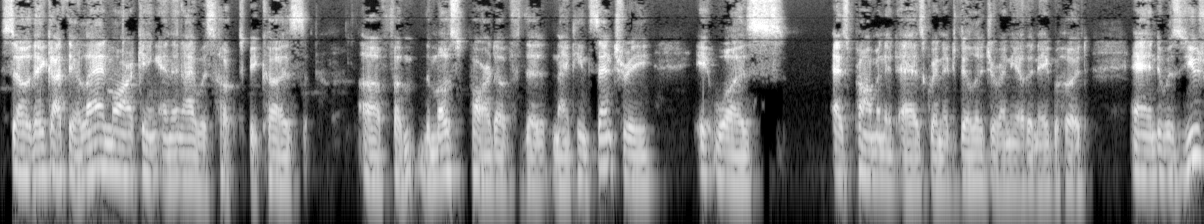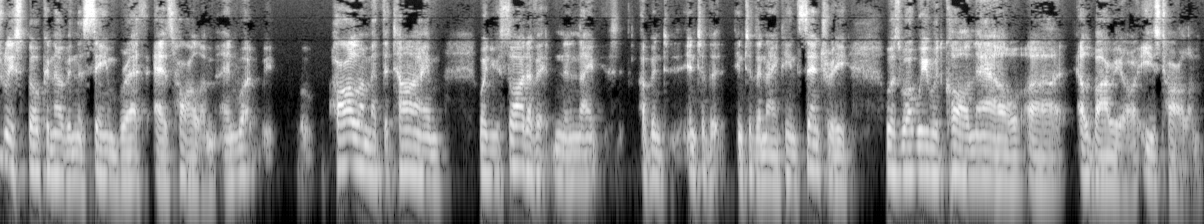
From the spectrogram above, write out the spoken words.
So they got their landmarking, and then I was hooked because uh, for the most part of the 19th century, it was as prominent as Greenwich Village or any other neighborhood. And it was usually spoken of in the same breath as Harlem. And what Harlem at the time, when you thought of it in the night up into the into the 19th century, was what we would call now uh, El Barrio or East Harlem.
